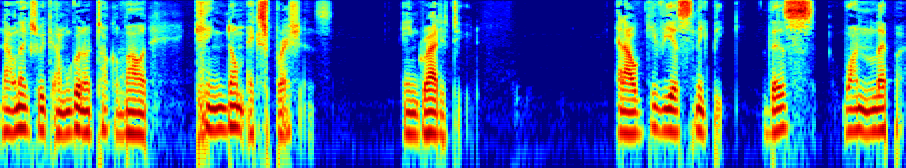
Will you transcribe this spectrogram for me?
Now, next week, I'm going to talk about kingdom expressions in gratitude. And I'll give you a sneak peek. This one leper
